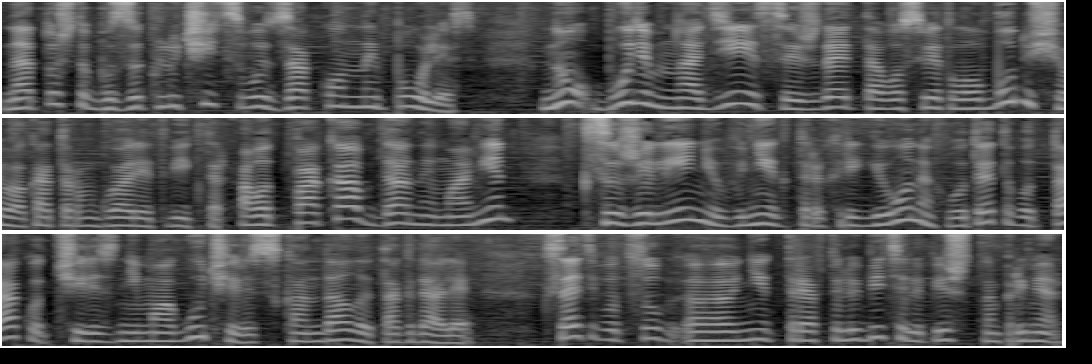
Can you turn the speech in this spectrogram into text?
на то, чтобы заключить свой законный полис. Ну, будем надеяться и ждать того светлого будущего, о котором говорит Виктор. А вот пока в данный момент, к сожалению, в некоторых регионах вот это вот так вот через «не могу», через скандал и так далее. Кстати, вот э, некоторые автолюбители пишут, например,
